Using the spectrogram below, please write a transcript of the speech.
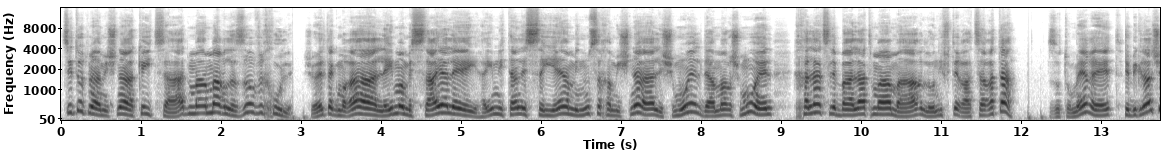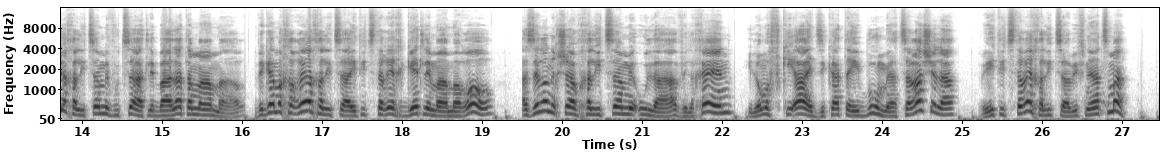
ציטוט מהמשנה כיצד, מאמר לזו וכולי. שואלת הגמרא, לימה מסייע לי, האם ניתן לסייע מנוסח המשנה לשמואל דאמר שמואל, חלץ לבעלת מאמר, לא נפטרה צרתה. זאת אומרת, שבגלל שהחליצה מבוצעת לבעלת המאמר, וגם אחרי החליצה היא תצטרך גט למאמרו, אז זה לא נחשב חליצה מעולה, ולכן היא לא מפקיעה את זיקת הייבום מהצרה שלה, והיא תצטרך חליצה בפני עצמה.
